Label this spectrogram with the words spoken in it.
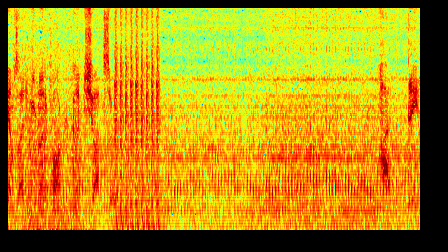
SAM site at your 9 o'clock. Good shot, sir. Hot damn.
